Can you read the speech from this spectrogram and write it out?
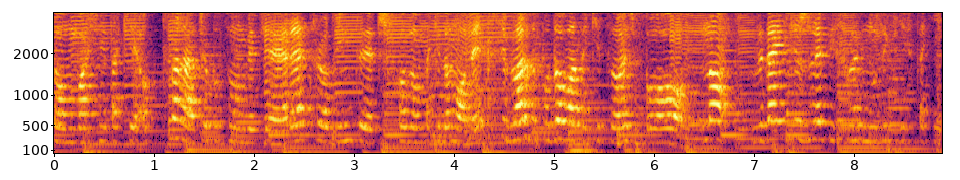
są właśnie takie odtwarzacze, bo są, wiecie, retro, vintage, wchodzą takie do mody. Mi się bardzo podoba takie coś, bo no, wydaje mi się, że lepiej słuchać muzyki z takich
